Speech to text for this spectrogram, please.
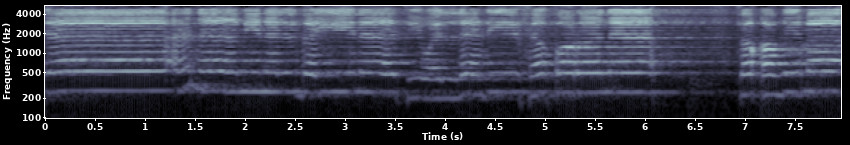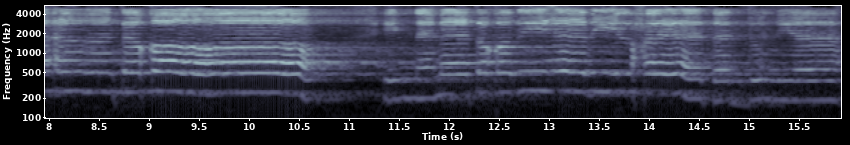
جاءنا من البينات والذي فطرنا. فاقض ما أنت قاض. إنما تقضي هذه الحياة الدنيا.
